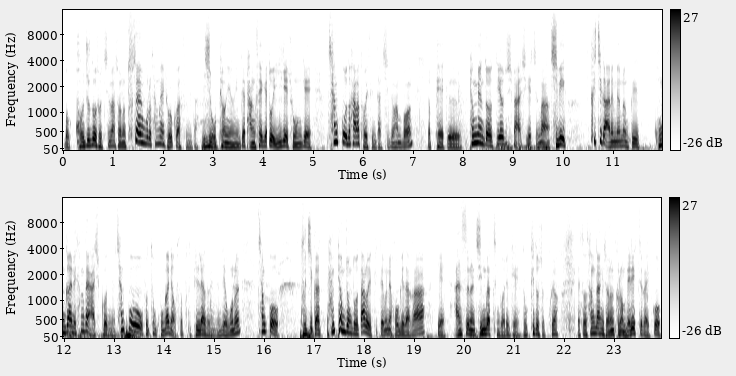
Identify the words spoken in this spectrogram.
뭐 거주도 좋지만 저는 투자용으로 상당히 좋을 것 같습니다. 25평형인데 방 3개 또 이게 좋은 게 창고도 하나 더 있습니다. 지금 한번 옆에 그 평면도 띄워주시면 아시겠지만 집이 크지가 않으면은 그 공간이 상당히 아쉽거든요. 창고 보통 공간이 없어 보통 빌라들은 근데 요거는 창고 부지가 한 평 정도 따로 있기 때문에 거기다가 예, 안 쓰는 짐 같은 거 이렇게 놓기도 좋고요. 그래서 상당히 저는 그런 메리트가 있고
